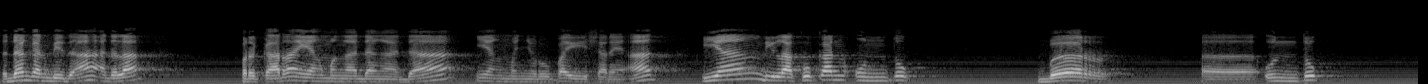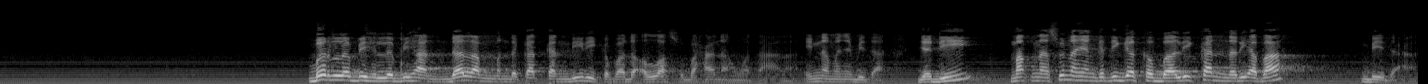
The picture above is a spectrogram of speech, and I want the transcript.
Sedangkan bid'ah adalah perkara yang mengada-ngada yang menyerupai syariat yang dilakukan untuk ber e, untuk berlebih-lebihan dalam mendekatkan diri kepada Allah Subhanahu wa taala. Ini namanya bid'ah. Jadi, makna sunnah yang ketiga kebalikan dari apa? Bid'ah.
